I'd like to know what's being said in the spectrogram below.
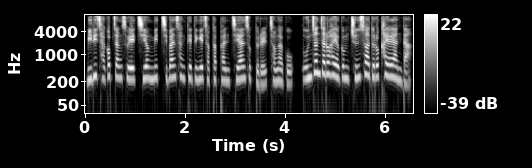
미리 작업 장소의 지역 및 집안 상태 등에 적합한 제한 속도를 정하고 운전자로 하여금 준수하도록 하여야 한다.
